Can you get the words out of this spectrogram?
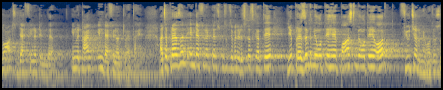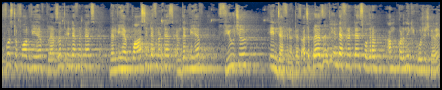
not definite in them इनमें टाइम इनडेफिनेट रहता है। अच्छा प्रेजेंट इनडेफिनेट टेंस को सबसे पहले डिस्कस करते हैं। ये प्रेजेंट में होते हैं पास्ट में होते हैं और फ्यूचर में होते हैं। So first of all we have present indefinite tense then we have past indefinite tense and then we have future indefinite tense अच्छा प्रेजेंट इनडेफिनेट टेंस को अगर हम पढ़ने की कोशिश करें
